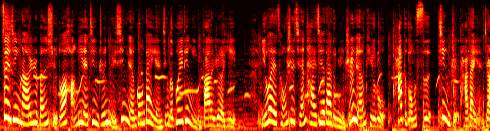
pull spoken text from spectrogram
最近呢，日本许多行业禁止女性员工戴眼镜的规定引发了热议。一位从事前台接待的女职员披露，她的公司禁止她戴眼镜，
